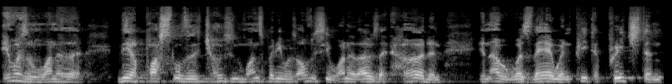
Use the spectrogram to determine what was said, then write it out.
he wasn't one of the, the apostles, the chosen ones, but he was obviously one of those that heard and, you know, was there when Peter preached and,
